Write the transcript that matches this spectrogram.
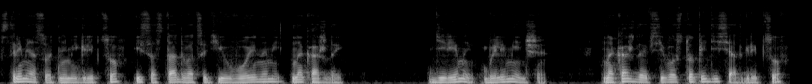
с тремя сотнями гребцов и со 120 воинами на каждой. Диремы были меньше – на каждое всего 150 гребцов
